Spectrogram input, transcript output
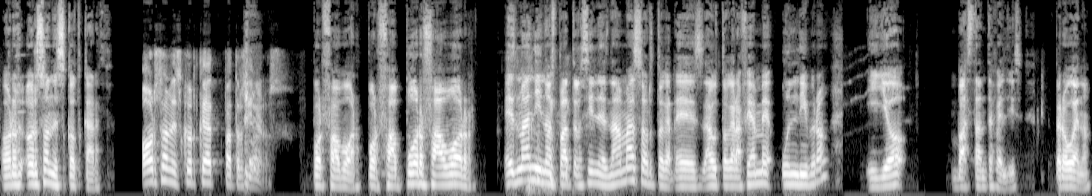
Or- Orson Scott Card. Orson Scott Card, patrocínanos. Por favor, por, fa por favor. Es más, ni nos patrocines, nada más autografíame un libro y yo bastante feliz. Pero bueno,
